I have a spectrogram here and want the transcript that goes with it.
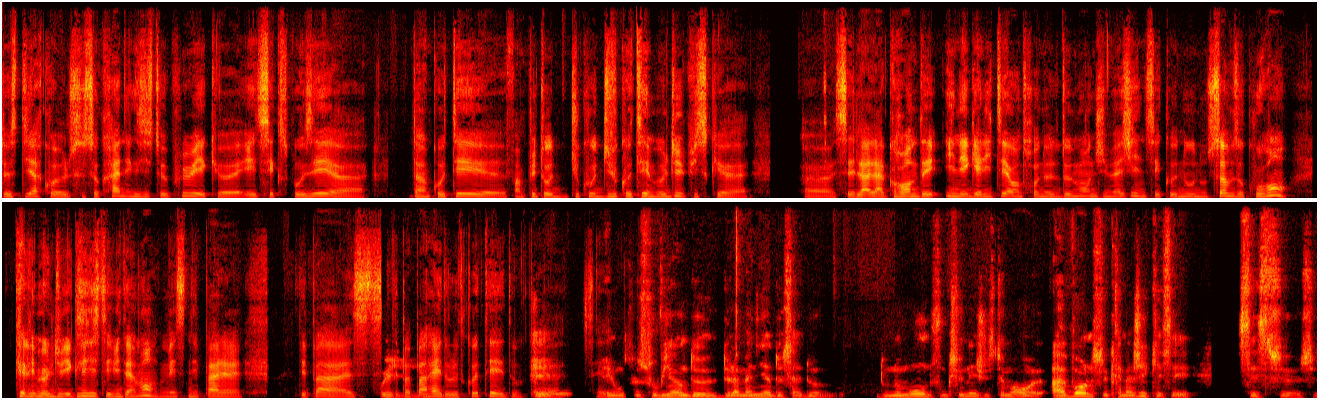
de se dire que ce secret n'existe plus et, que, et de s'exposer euh, d'un côté, enfin plutôt du coup du côté moldu, puisque c'est là la grande inégalité entre nos deux mondes, j'imagine. C'est que nous, nous sommes au courant que les moldus existent, évidemment, mais ce n'est pas, c'est pas, c'est pas pareil de l'autre côté. Donc, et, et, on se souvient de, de la manière de ça, de, d'où nos mondes fonctionnaient justement avant le secret magique, et c'est, ce, ce,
